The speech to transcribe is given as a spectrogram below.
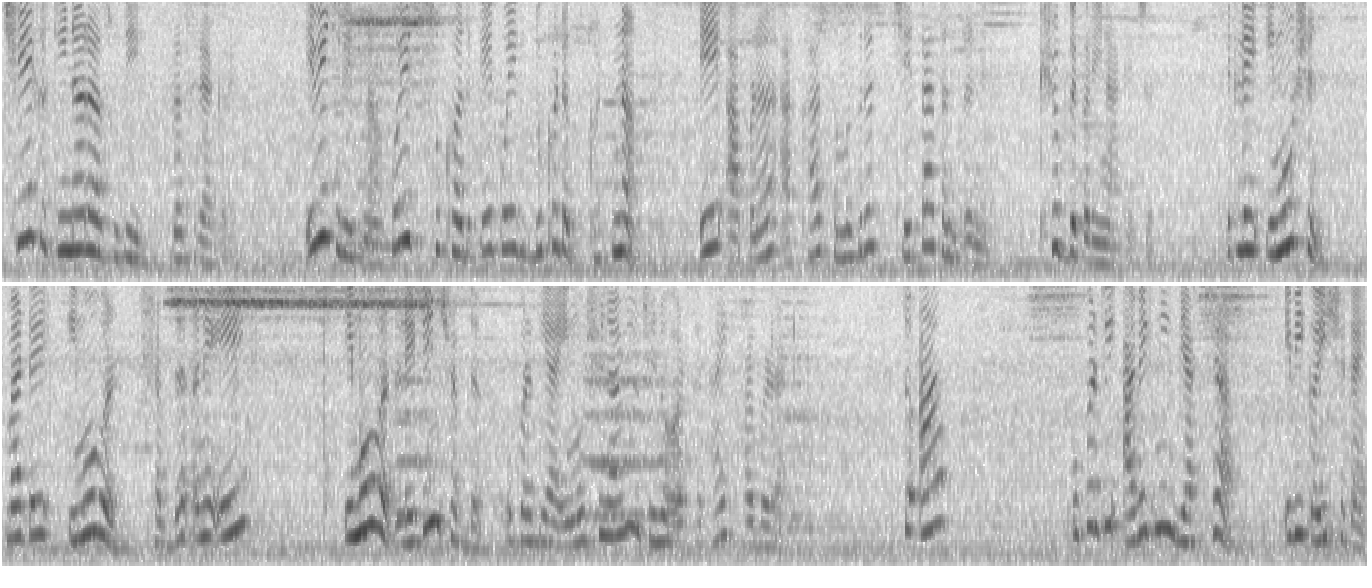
છેક કિનારા સુધી પ્રસર્યા કરે. એવી જ રીતના કોઈ સુખદ કે કોઈ દુઃખદ ઘટના એ આપણા આખા સમગ્ર ચેતાતંત્રને ક્ષુબ્ધ કરી નાખે છે. એટલે ઇમોશન માટે ઇમોવર શબ્દ અને એ ઇમોવર લેટિન શબ્દ ઉપરથી આ ઇમોશન આવ્યું જેનો અર્થ થાય ખળબળાટ તો આ ઉપરથી આવેગની વ્યાખ્યા એવી કહી શકાય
